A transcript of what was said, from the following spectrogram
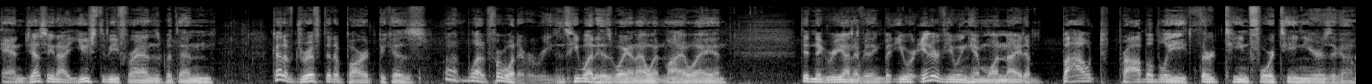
And Jesse and I used to be friends, but then kind of drifted apart because, uh, what, for whatever reasons. He went his way and I went my way and didn't agree on everything. But you were interviewing him one night about probably 13, 14 years ago.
